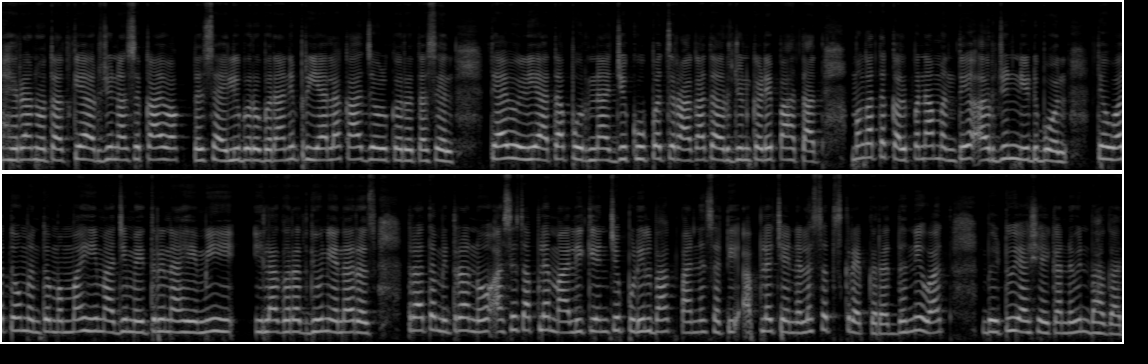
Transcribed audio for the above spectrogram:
हैराण होतात की अर्जुन असं काय वागतं सायलीबरोबर आणि प्रियाला का जवळ करत असेल? त्यावेळी आता पूर्णाजी खूपच रागात अर्जुनकडे पाहतात. मग आता कल्पना म्हणते अर्जुन नीट बोल. तेव्हा तो म्हणतो मम्मा ही माझी मैत्रीण आहे. मी हिला घरात घेऊन येणारच. तर आता मित्रांनो असेच आपल्या मालिकेंचे पुढील भाग पाहण्यासाठी आपल्या चॅनलला सबस्क्राईब करा. धन्यवाद. भेटूया अशा एका नवीन भागात.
